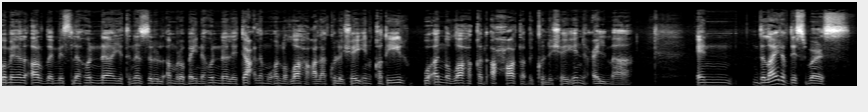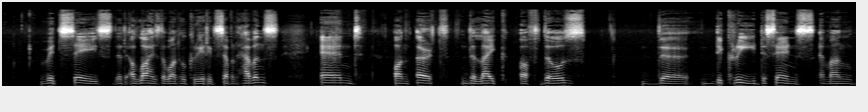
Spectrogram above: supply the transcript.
ومن الأرض مثلهن يتنزل الأمر بينهن لتعلموا أن الله على كل شيء قدير وأن الله قد أحاط بكل شيء علما. In the light of this verse, which says that Allah is the one who created seven heavens and on earth the like of those the decree descends among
